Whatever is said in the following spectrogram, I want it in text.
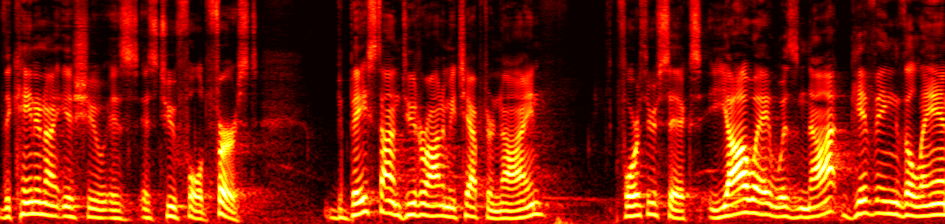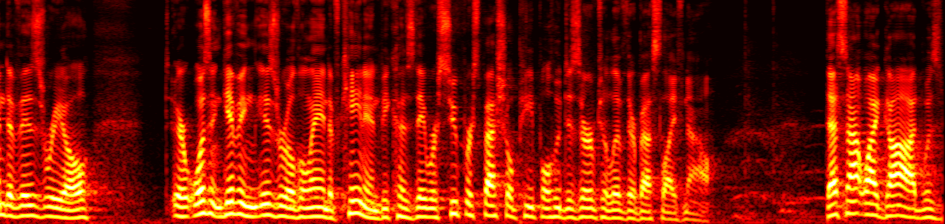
the Canaanite issue is, is twofold. First, based on Deuteronomy chapter 9, 4 through 6, Yahweh was not giving the land of Israel, or wasn't giving Israel the land of Canaan because they were super special people who deserved to live their best life now. That's not why God was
